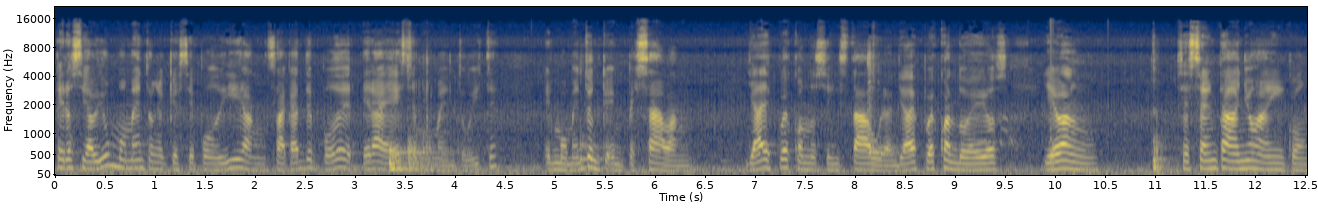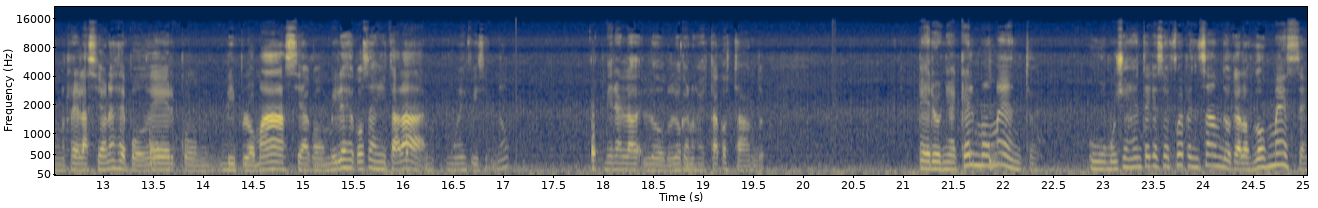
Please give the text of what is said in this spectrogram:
pero si había un momento en el que se podían sacar del poder, era ese momento, ¿viste? El momento en que empezaban. Ya después cuando se instauran, ya después cuando ellos llevan 60 años ahí con relaciones de poder, con diplomacia, con miles de cosas instaladas, muy difícil, ¿no? Lo, lo que nos está costando. Pero en aquel momento hubo mucha gente que se fue pensando que a los dos meses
